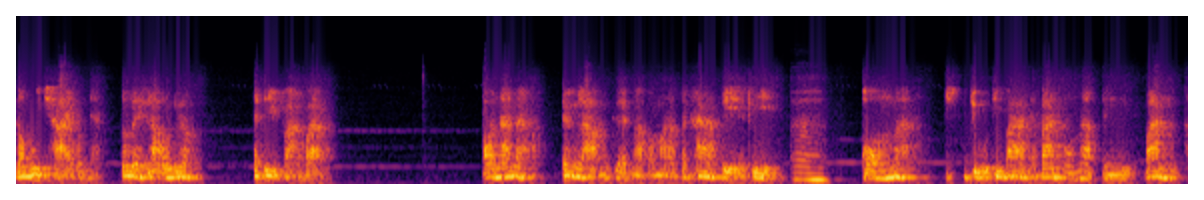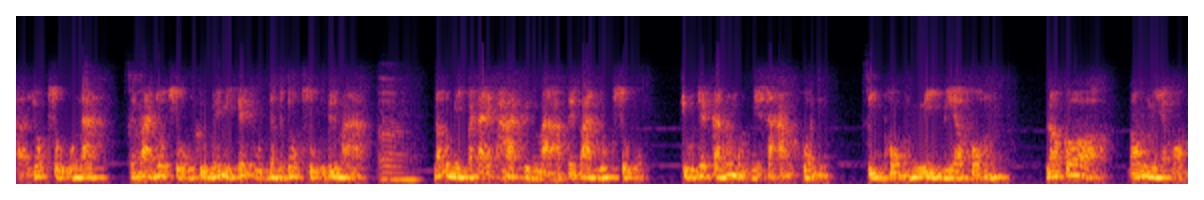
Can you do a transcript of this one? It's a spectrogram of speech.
น้องผู้ชายคนเนี้ยก็เลยเล่าเรื่องให้พี่ฟังว่า ตอนนั้นอะ เรื่องราวมันเกิดมาประมาณสักห้าปีที่เออผมอะอยู่ที่บ้านเนี่ยบ้านผมอะเป็นบ้านเอ่อยกสูงนะเป็นบ้านยกสูงคือไม่มีใต้ถุนแต่มันยกสูงขึ้นมาเออแล้วก็มีบันไดพาดขึ้นมาเป็นบ้านยกสูงอยู่ด้วยกันทั้งหมดมีสามคน มีผมมีเมียผม แล้วก็น้องเมียผม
